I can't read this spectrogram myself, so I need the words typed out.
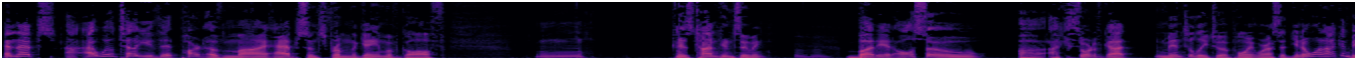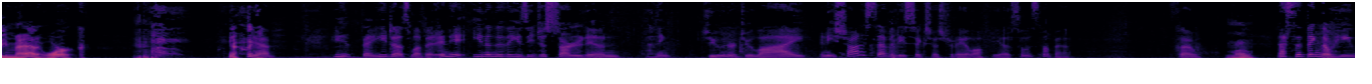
And that's I I will tell you that part of my absence from the game of golf mm, is time consuming, Mm-hmm. but it also uh, I sort of got mentally to a point where I said, you know what, I can be mad at work. yeah, he he does love it, and he, you know the thing is, he just started in I think June or July, and he shot a seventy six yesterday at Lafayette, so that's not bad. So that's the thing, though. He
